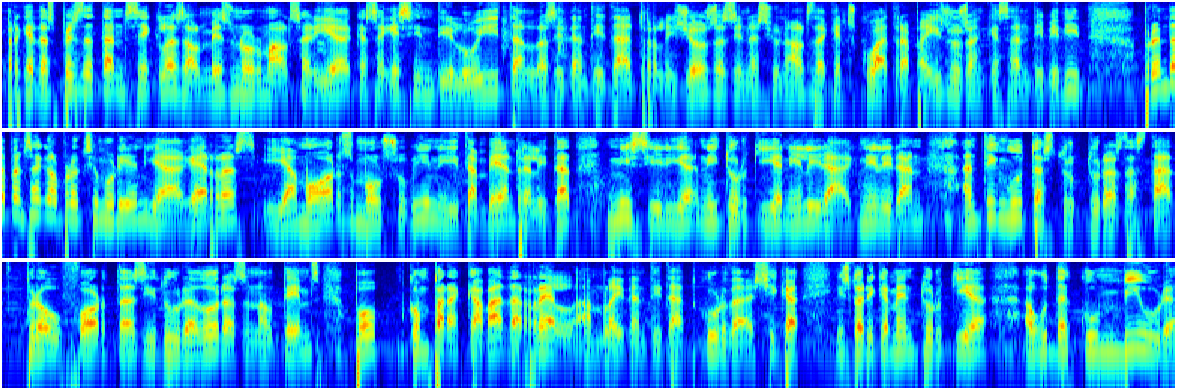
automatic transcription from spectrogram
perquè després de tants segles el més normal seria que s'haguessin diluït en les identitats religioses i nacionals d'aquests quatre països en què s'han dividit. Però hem de pensar que al Pròxim Orient hi ha guerres i hi ha morts molt sovint i també en realitat ni Síria, ni Turquia, ni l'Iraq, ni l'Iran han tingut estructures d'estat prou fortes i duradores en el temps com per acabar d'arrel amb la identitat kurda. Així que històricament Turquia ha hagut de conviure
